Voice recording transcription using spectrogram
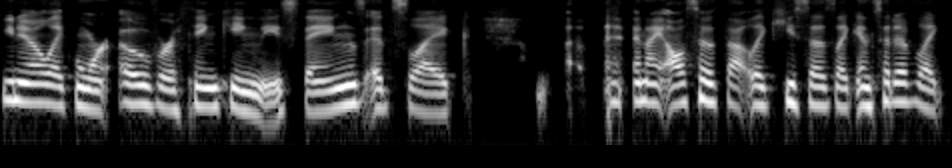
You know, like when we're overthinking these things, it's like, and I also thought, like he says, like instead of like,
